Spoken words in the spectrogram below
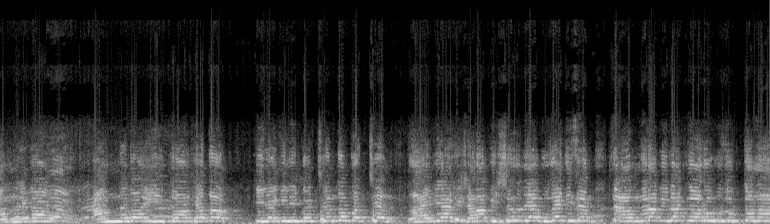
আমনে গো আমনে গো ইদর খেত কিলে কিলি করছেন তো করছেন। লাইভে আসি, সারা বিশ্ব দিয়ে বুঝাই দিছেন যে আপনারা বিবেক নেওয়ার উপযুক্ত না।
